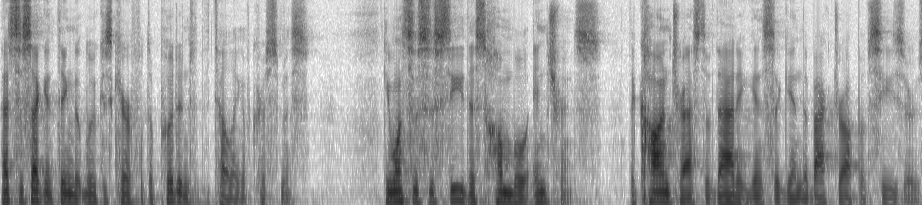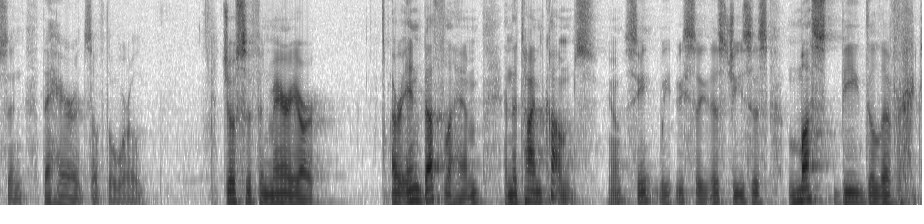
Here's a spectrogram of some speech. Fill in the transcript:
That's the second thing that Luke is careful to put into the telling of Christmas. He wants us to see this humble entrance, the contrast of that against, again, the backdrop of Caesars and the Herods of the world. Joseph and Mary are, are in Bethlehem, and the time comes. You know, see, we, we see this. Jesus must be delivered,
